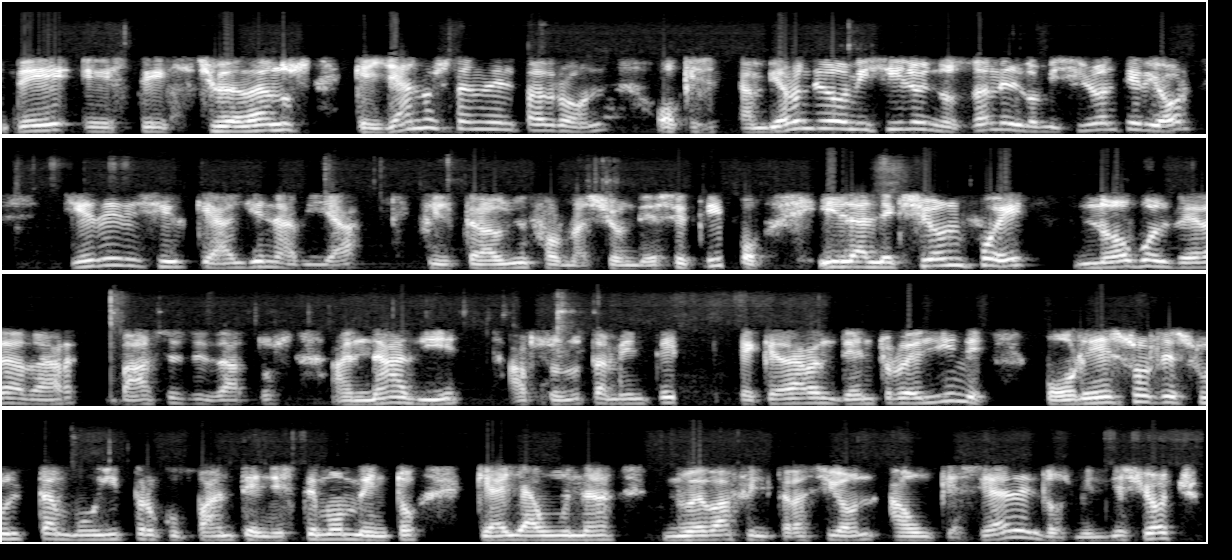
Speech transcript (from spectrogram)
de este ciudadanos que ya no están en el padrón o que se cambiaron de domicilio y nos dan el domicilio anterior, quiere decir que alguien había filtrado información de ese tipo. Y la lección fue no volver a dar bases de datos a nadie, absolutamente que quedaran dentro del INE. Por eso resulta muy preocupante en este momento que haya una nueva filtración, aunque sea del 2018.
